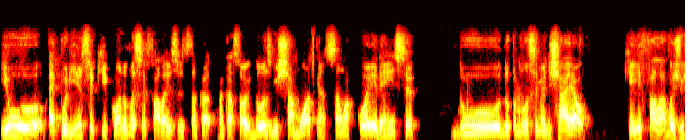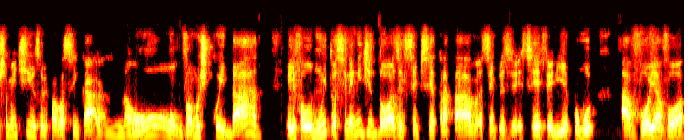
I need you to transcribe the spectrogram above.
E o, é por isso que, quando você fala isso de trancar só o idoso, me chamou a atenção a coerência do, do pronunciamento de Israel que ele falava justamente isso. Ele falava assim, cara, não vamos cuidar. Ele falou muito assim, nem de idosa, ele sempre se retratava, sempre se referia como avô e avó.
